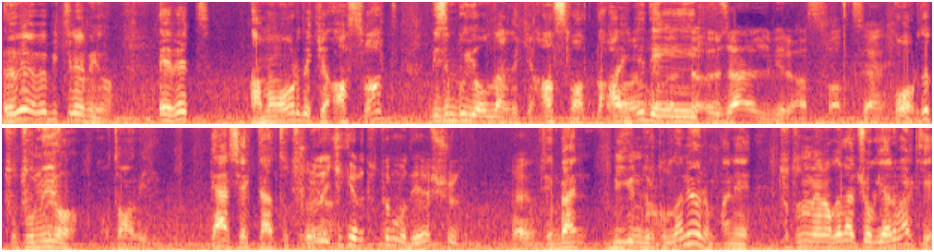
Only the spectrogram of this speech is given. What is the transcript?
öve öve bitiremiyor. Evet ama oradaki asfalt bizim bu yollardaki asfaltla aynı Orası değil. özel bir asfalt yani. Orada tutunuyor otomobil. Gerçekten tutunuyor. Şurada iki kere tutunmadı ya şu. Evet. E, Ben bir gündür kullanıyorum. Hani tutunmayan o kadar çok yer var ki.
